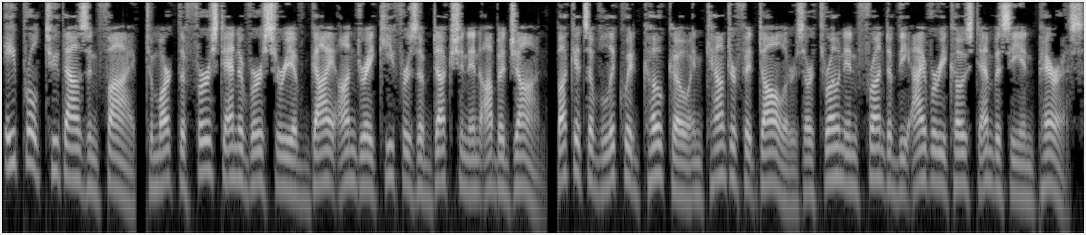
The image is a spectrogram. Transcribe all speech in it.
April 2005, to mark the first anniversary of Guy André Kieffer's abduction in Abidjan, buckets of liquid cocoa and counterfeit dollars are thrown in front of the Ivory Coast Embassy in Paris.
